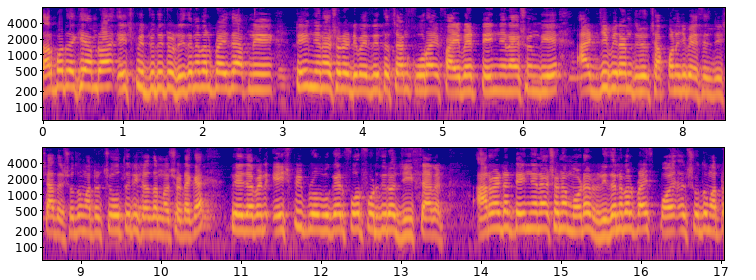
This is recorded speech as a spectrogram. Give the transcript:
তারপর দেখি আমরা এইচপির যদি একটু রিজনেবল প্রাইসে আপনি টেন জেনারেশনের ডিভাইস নিতে চান কোরাই ফাইভের টেন জেনারেশন দিয়ে আট জিবি র্যাম দুশো ছাপ্পান্ন জিবি এসএসডির সাথে শুধুমাত্র চৌত্রিশ হাজার নশো টাকায় পেয়ে যাবেন এইচপি প্রোবুকের four four zero G seven আরও একটা টেন জেনারেশনের মডেল রিজনেবল প্রাইস শুধুমাত্র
